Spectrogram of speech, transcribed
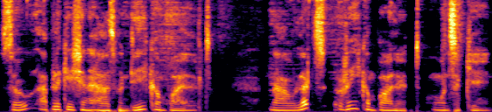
So application has been decompiled. Now let's recompile it once again.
